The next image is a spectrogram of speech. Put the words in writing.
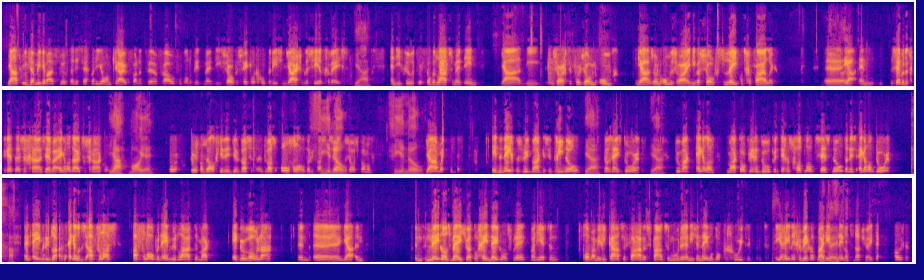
Ja, Tivia Minima is terug. Dat is zeg maar de Johan Cruijff van het eh, vrouwenvoetbal op dit moment. Die is zo verschrikkelijk goed, maar die is een jaar geblesseerd geweest. Ja, En die viel op het laatste moment in. Ja, die zorgde voor zo'n om, ja, zo'n ommezwaai. Die was zo levensgevaarlijk. Eh, Ja. ja, en ze hebben het gered. Hè. Ze, gaan, ze hebben Engeland uitgeschakeld. ja mooi hè? Door, van België. Dit- Het was, het was ongelooflijk. Het was 4-0. zelden zo spannend. 4-0. Ja, maar in de 90 minuut maken ze 3-0. Ja, Dan zijn ze door. ja. Toen maakt Engeland maakt ook weer een doelpunt tegen Schotland, 6-0. Dan is Engeland door. En één minuut later, Engeland is afgelast, afgelopen. En één minuut later maakt Egorola, een, eh, ja, een, een Nederlands meisje wat nog geen Nederlands spreekt. Maar die heeft een gewoon Amerikaanse vader, Spaanse moeder en die is in Nederland opgegroeid. Heel, heel ingewikkeld, maar die heeft de Nederlandse nationaliteit gekozen.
